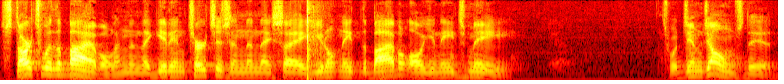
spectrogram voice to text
Starts with the Bible, and then they get in churches and then they say, You don't need the Bible, all you need's me. That's what Jim Jones did.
